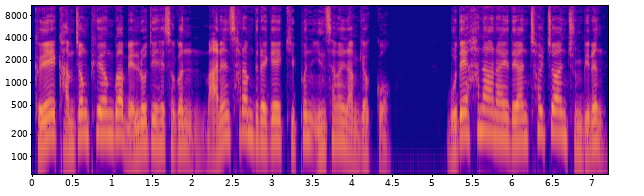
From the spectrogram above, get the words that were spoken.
그의 감정 표현과 멜로디 해석은 많은 사람들에게 깊은 인상을 남겼고 무대 하나하나에 대한 철저한 준비는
